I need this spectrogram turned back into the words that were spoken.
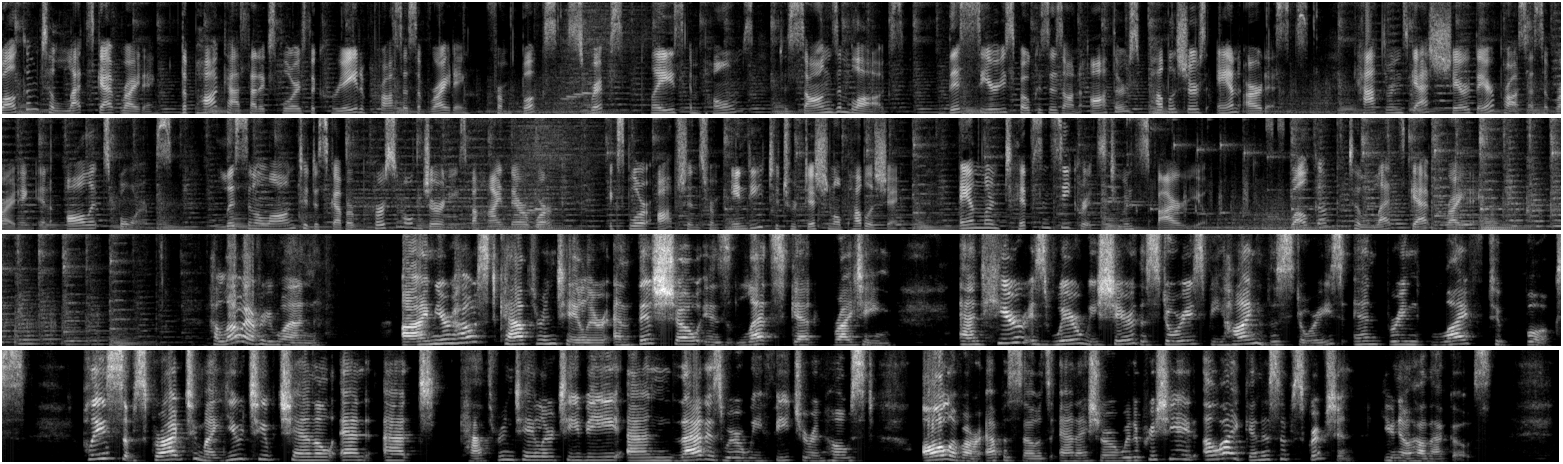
Welcome to Let's Get Writing, the podcast that explores the creative process of writing from books, scripts, plays, and poems to songs and blogs. This series focuses on authors, publishers, and artists. Catherine's guests share their process of writing in all its forms. Listen along to discover personal journeys behind their work, explore options from indie to traditional publishing, and learn tips and secrets to inspire you. Welcome to Let's Get Writing. Hello, everyone. I'm your host, Catherine Taylor, and this show is Let's Get Writing. And here is where we share the stories behind the stories and bring life to books. Please subscribe to my YouTube channel and at Catherine Taylor TV, and that is where we feature and host all of our episodes. And I sure would appreciate a like and a subscription. You know how that goes.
